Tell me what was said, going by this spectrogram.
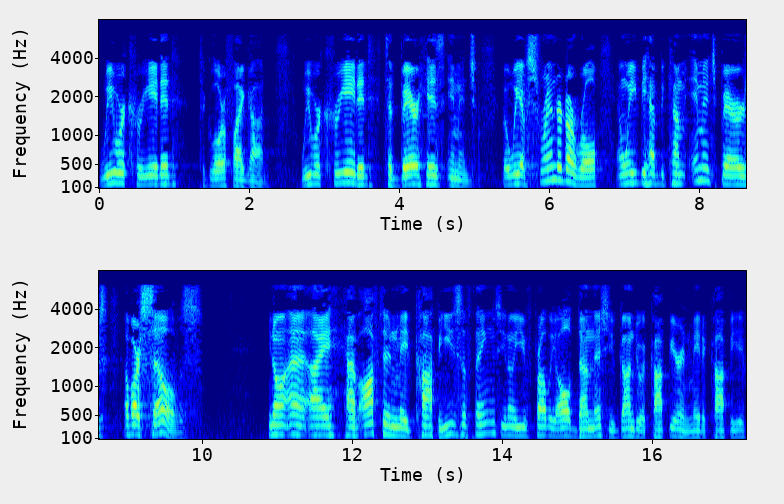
We were created to glorify God. We were created to bear His image. But we have surrendered our role and we have become image bearers of ourselves. You know, I, I have often made copies of things. You know, you've probably all done this. You've gone to a copier and made a copy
